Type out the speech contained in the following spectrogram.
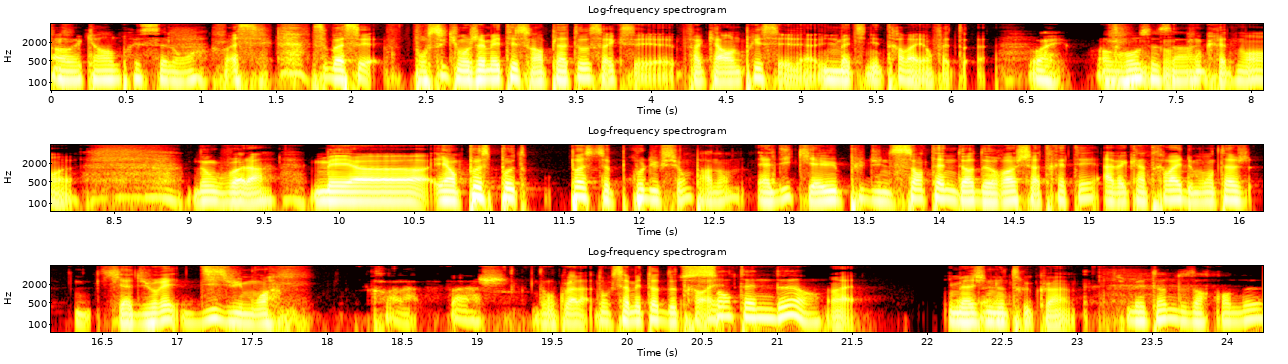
Ah ouais, 40 prises, c'est long. hein. Ouais, bah, pour ceux qui n'ont jamais été sur un plateau, c'est vrai que c'est, enfin 40 prises, c'est une matinée de travail en fait. Ouais, en gros, c'est ça. ouais. Concrètement. euh, donc voilà. Mais euh, et en post post-production, pardon, elle dit qu'il y a eu plus d'une centaine d'heures de rush à traiter avec un travail de montage qui a duré 18 mois. Oh la vache. Donc voilà. Donc sa méthode de travail. Centaine d'heures? Imagine Ok. le truc quoi. Tu m'étonnes, 2h32.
